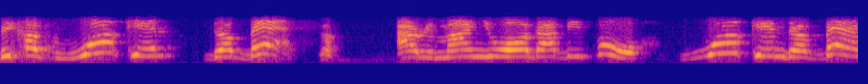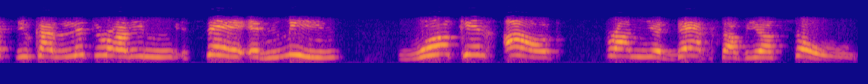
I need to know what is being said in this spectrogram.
Because working the best, I remind you all that before, working the best, you can literally say it means working out from your depths of your soul.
